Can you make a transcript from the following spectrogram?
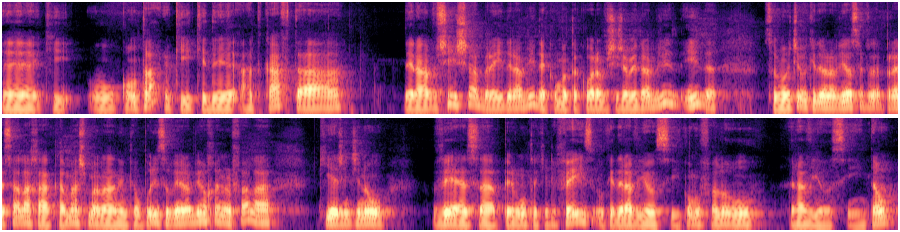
é, que o contrário, que que de atkafta de Rav Shisha brei de Ravida, como atacou Rav Shisha brei de Ravida, sobre o motivo que deu Rav Yosef para essa alahá, Kamash Malan. Então por isso vem Rav Yohanan falar que a gente não vê essa pergunta que ele fez, o que de Rav como falou o Rav. Então,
